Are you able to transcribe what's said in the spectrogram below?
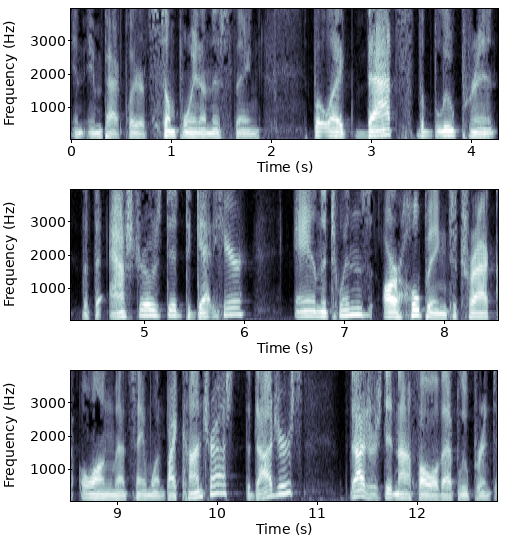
an impact player at some point on this thing. But like that's the blueprint that the Astros did to get here, and the Twins are hoping to track along that same one. By contrast, the Dodgers, the Dodgers did not follow that blueprint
